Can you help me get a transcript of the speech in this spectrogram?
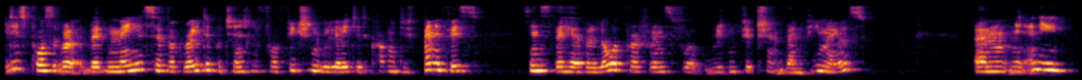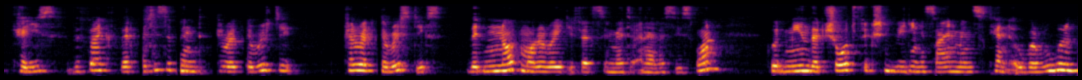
It is possible that males have a greater potential for fiction-related cognitive benefits since they have a lower preference for written fiction than females. Um, in any case, the fact that participant characteristic, characteristics that not moderate effects in meta-analysis 1 could mean that short fiction reading assignments can overrule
